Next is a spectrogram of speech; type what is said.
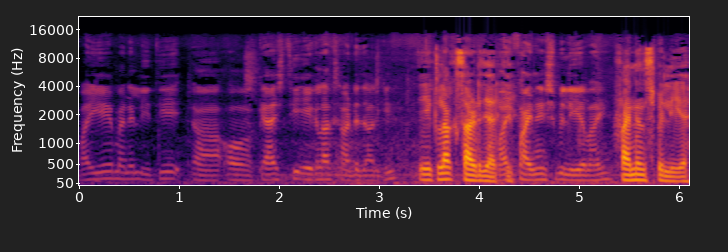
भाई ये मैंने ली थी आ, और कैश थी एक लाख साठ हज़ार की। एक लाख साठ हज़ार भाई की। फाइनेंस भी ली है भाई। फाइनेंस पे ली है।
